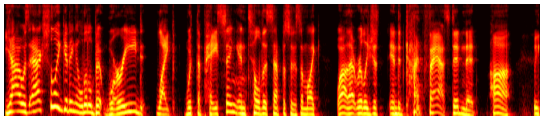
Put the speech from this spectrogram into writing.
Yeah, I was actually getting a little bit worried, like with the pacing until this episode, because I'm like, wow, that really just ended kind of fast, didn't it? Huh? We,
